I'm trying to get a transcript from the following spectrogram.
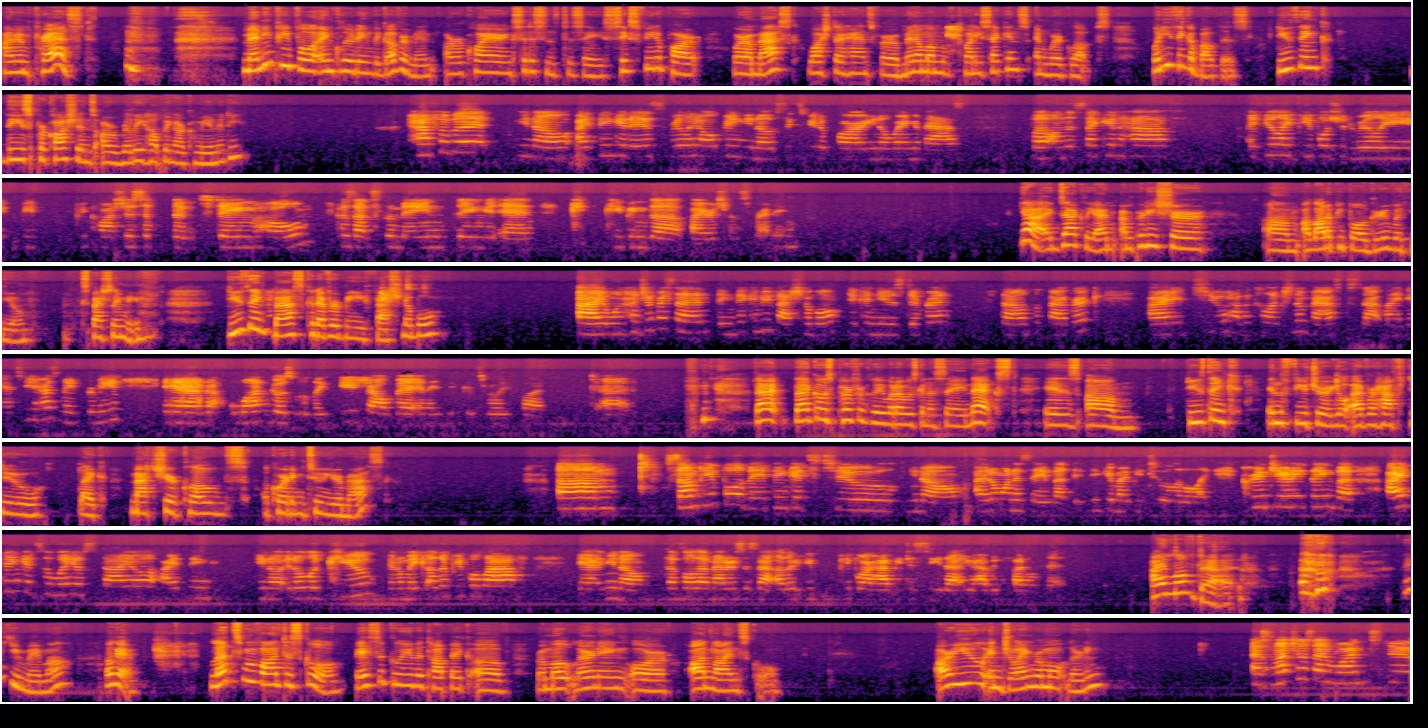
I'm impressed. Many people, including the government, are requiring citizens to stay six feet apart, wear a mask, wash their hands for a minimum of 20 seconds, and wear gloves. What do you think about this? Do you think these precautions are really helping our community? Half of I think it is really helping, you know, six feet apart, you know, wearing a mask. But on the second half, I feel like people should really be precautious and staying home because that's the main thing in keeping the virus from spreading. Yeah, exactly. I'm, I'm pretty sure um, a lot of people agree with you, especially me. Do you think masks could ever be fashionable? I 100% think they can be fashionable. You can use different styles of fabric. I too have a collection of masks that my auntie has made for me, and one goes with like each outfit, and I think it's really fun to add. that that goes perfectly what I was gonna say next is um do you think in the future you'll ever have to like match your clothes according to your mask? Um some people they think it's too you know i don't want to say but they think it might be too a little like cringy or anything but i think it's a way of style. I think you know it'll look cute it'll make other people laugh and you know that's all that matters is that other people are happy to see that you're having fun with it. I love that. Thank you Mayma. okay let's move on to school. Basically the topic of remote learning or online school are you enjoying remote learning? As much as I want to,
